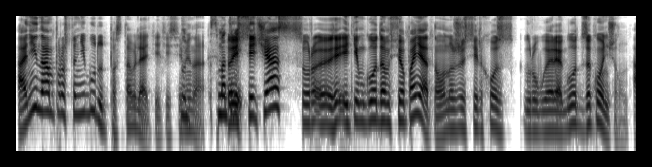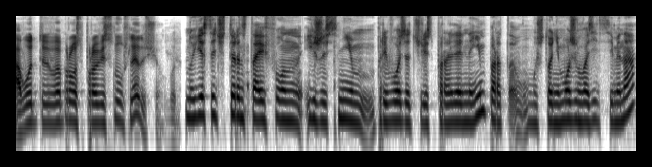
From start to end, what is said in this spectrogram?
они нам просто не будут поставлять эти семена. Вот, смотри. То есть сейчас с э, этим годом все понятно, он уже сельхоз, грубо говоря, год закончил. А вот вопрос про весну следующего года. Но если 14 iPhone и же с ним привозят через параллельный импорт, мы что, не можем возить семена?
